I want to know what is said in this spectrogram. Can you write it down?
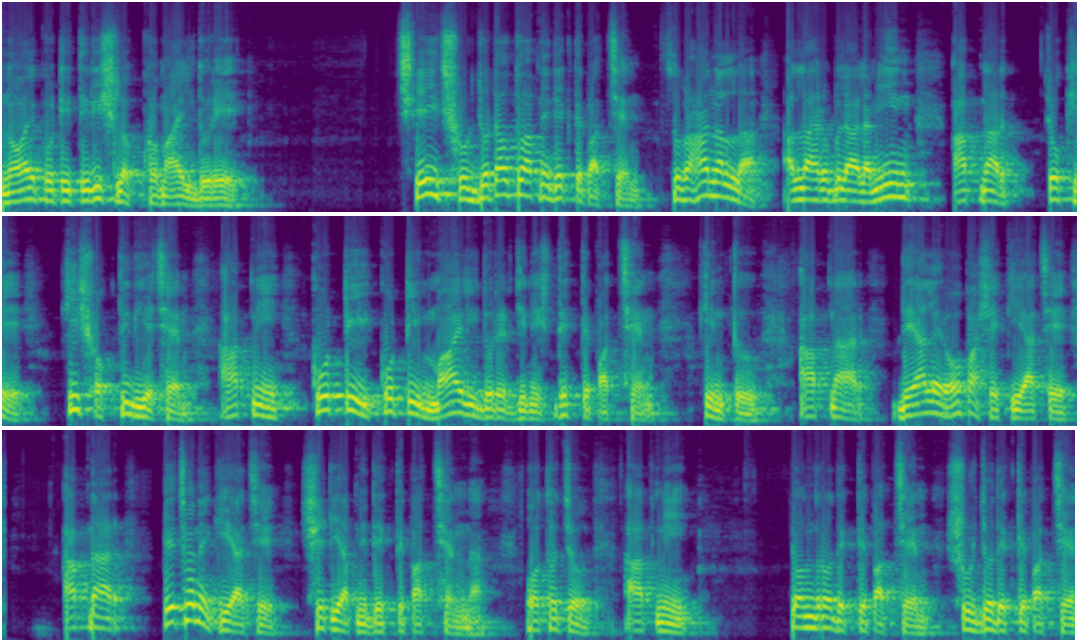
নয় কোটি তিরিশ লক্ষ মাইল দূরে। সেই সূর্যটাও তো আপনি দেখতে পাচ্ছেন। সুবাহান আল্লাহ আল্লাহ রবুল্লা আলমিন আপনার চোখে কি শক্তি দিয়েছেন? আপনি কোটি কোটি মাইল দূরের জিনিস দেখতে পাচ্ছেন। কিন্তু আপনার দেয়ালের ওপাশে কি আছে? আপনার পেছনে কি আছে? সেটি আপনি দেখতে পাচ্ছেন না। অথচ আপনি চন্দ্র দেখতে পাচ্ছেন, সূর্য দেখতে পাচ্ছেন,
